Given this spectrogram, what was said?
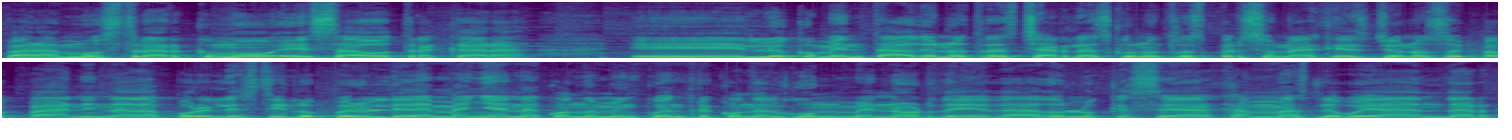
para mostrar como esa otra cara. Eh, lo he comentado en otras charlas con otros personajes, yo no soy papá ni nada por el estilo, pero el día de mañana cuando me encuentre con algún menor de edad o lo que sea, jamás le voy a andar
